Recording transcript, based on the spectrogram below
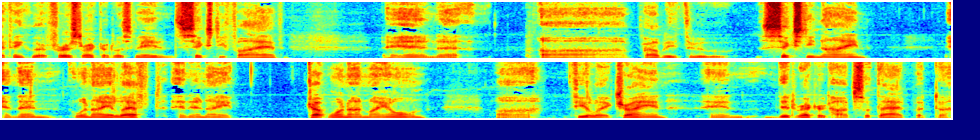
I think the first record was made in '65, and uh, uh, probably through '69, and then when I left, and then I got one on my own. Uh, feel like trying, and did record hops with that. But uh,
